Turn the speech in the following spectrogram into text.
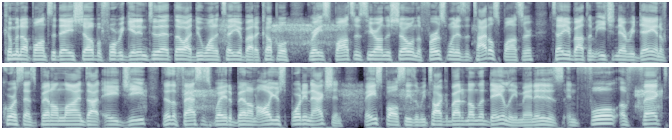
coming up on today's show. Before we get into that, though, I do want to tell you about a couple great sponsors here on the show. And the first one is the title sponsor. Tell you about them each and every day. And of course, that's betonline.ag. They're the fastest way to bet on all your sporting action. Baseball season, we talk about it on the daily, man. It is in full effect.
